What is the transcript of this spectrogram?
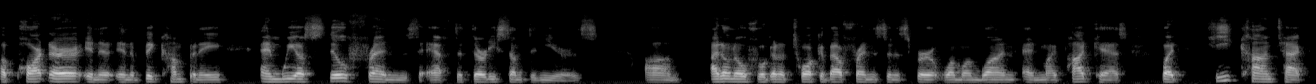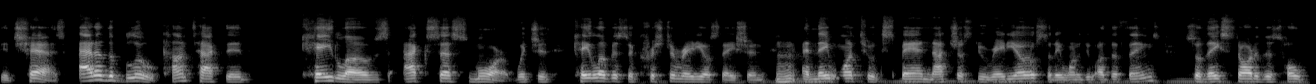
a partner in a in a big company, and we are still friends after thirty something years. Um, I don't know if we're going to talk about Friends in the Spirit 111 and my podcast, but he contacted Chaz out of the blue, contacted K Love's Access More, which is K Love is a Christian radio station, mm-hmm. and they want to expand not just do radio, so they want to do other things. So they started this whole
